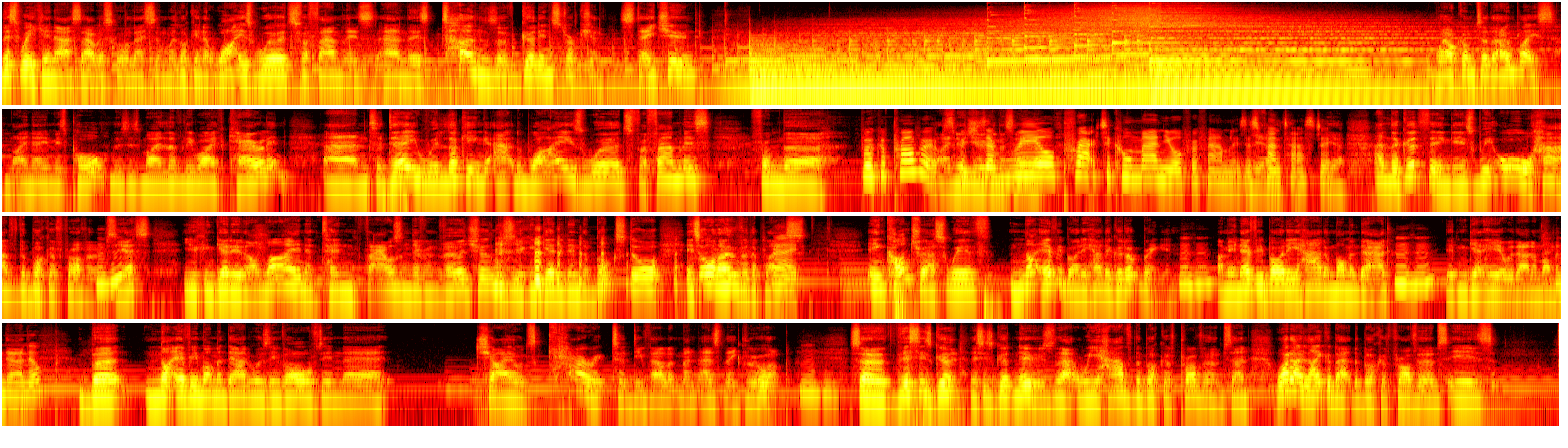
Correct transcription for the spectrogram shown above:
This week in our Sabbath School lesson, we're looking at wise words for families, and there's tons of good instruction. Stay tuned. Welcome to the home place. My name is Paul. This is my lovely wife Carolyn, and today we're looking at wise words for families from the Book of Proverbs, which is a real practical manual for families. It's Yeah, fantastic. Yeah. And the good thing is, we all have the book of Proverbs, Mm-hmm. yes? You can get it online in 10,000 different versions. You can get it in the bookstore. It's all over the place. Right. In contrast with not everybody had a good upbringing. Mm-hmm. I mean, everybody had a mom and dad. Mm-hmm. Didn't get here without a mom and dad. Nope. But not every mom and dad was involved in their child's character development as they grew up. Mm-hmm. So this is good. This is good news that we have the book of Proverbs. And what I like about the book of Proverbs is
